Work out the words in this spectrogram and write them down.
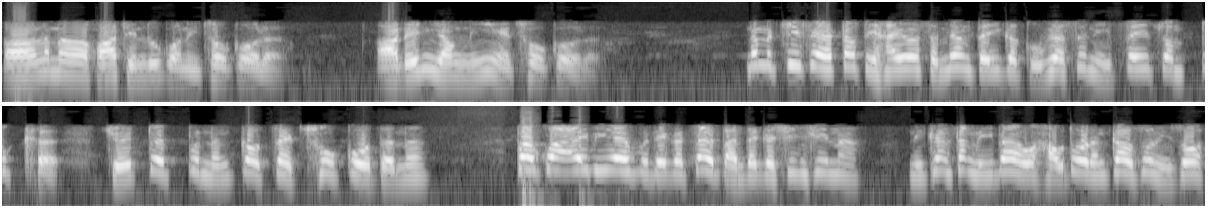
哦，那么华勤，如果你错过了，啊，联勇你也错过了，那么接下来到底还有什么样的一个股票是你非赚不可、绝对不能够再错过的呢？包括 IBF 的一个再版的一个新星呢、你看上礼拜我好多人告诉你说，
